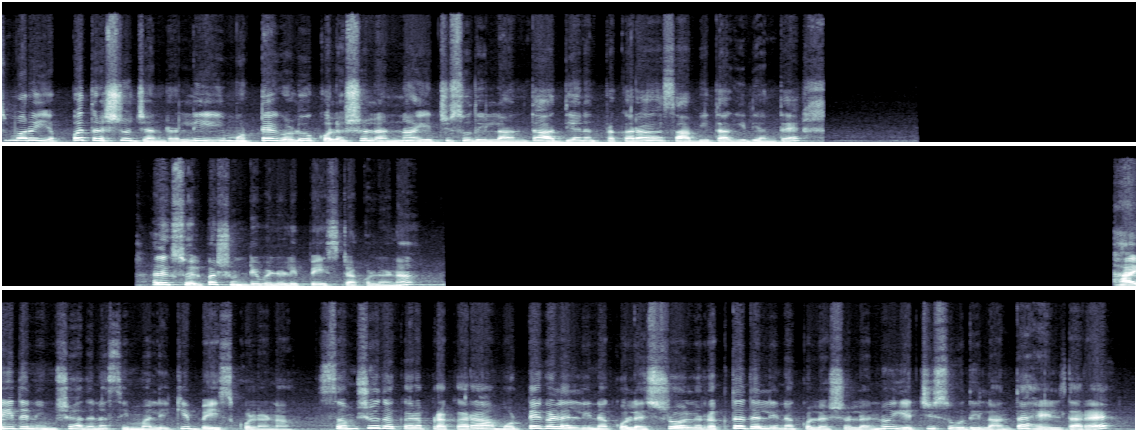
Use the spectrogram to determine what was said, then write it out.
ಸುಮಾರು ಎಪ್ಪತ್ತರಷ್ಟು ಜನರಲ್ಲಿ ಮೊಟ್ಟೆಗಳು, ಕೊಲೆಸ್ಟ್ರಾಲನ್ನು ಹೆಚ್ಚಿಸೋದಿಲ್ಲ ಅಂತ ಅಧ್ಯಯನದ ಪ್ರಕಾರ ಸಾಬೀತಾಗಿದೆಯಂತೆ. ಅದಕ್ಕೆ ಸ್ವಲ್ಪ ಶುಂಠಿ, ಬೆಳ್ಳುಳ್ಳಿ ಪೇಸ್ಟ್ ಹಾಕೊಳ್ಳೋಣ. ಐದು ನಿಮಿಷ ಅದನ್ನು ಸಿಮ್ಮಲಿಕ್ಕೆ ಬೇಯಿಸ್ಕೊಳ್ಳೋಣ. ಸಂಶೋಧಕರ ಪ್ರಕಾರ ಮೊಟ್ಟೆಗಳಲ್ಲಿನ ಕೊಲೆಸ್ಟ್ರಾಲ್ ರಕ್ತದಲ್ಲಿನ ಕೊಲೆಸ್ಟ್ರಾಲ್ ಅನ್ನು ಹೆಚ್ಚಿಸುವುದಿಲ್ಲ ಅಂತ ಹೇಳ್ತಾರೆ.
